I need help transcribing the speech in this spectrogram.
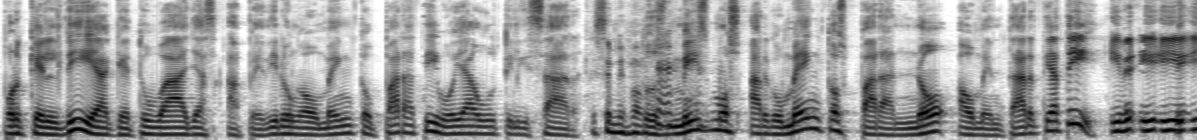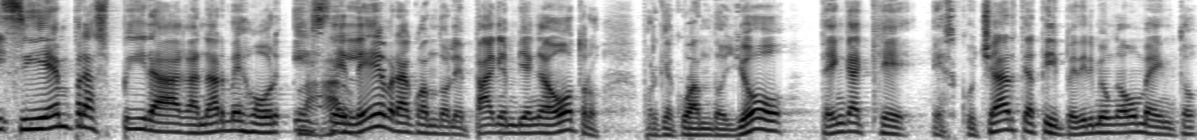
Porque el día que tú vayas a pedir un aumento para ti, voy a utilizar Ese mismo- tus mismos argumentos para no aumentarte a ti. Y, de- y- y- y- Siempre aspira a ganar mejor y celebra cuando le paguen bien a otro. Porque cuando yo tenga que escucharte a ti y pedirme un aumento,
